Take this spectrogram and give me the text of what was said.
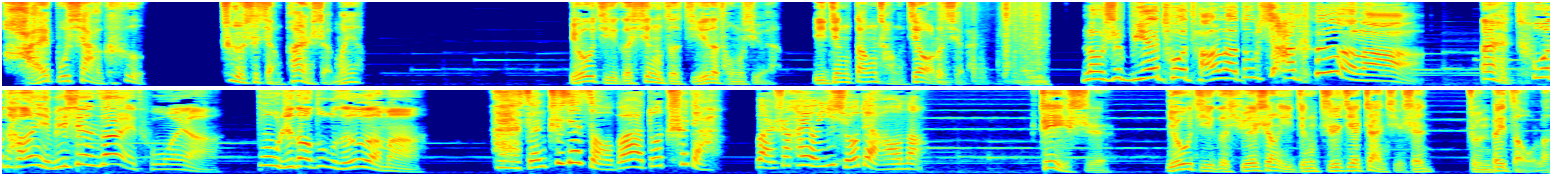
还不下课，这是想干什么呀？有几个性子急的同学已经当场叫了起来：“老师别拖堂了，都下课了。”哎，拖堂也别现在拖呀，不知道肚子饿吗？哎，咱直接走吧，多吃点，晚上还有一宿得熬呢。这时，有几个学生已经直接站起身，准备走了。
